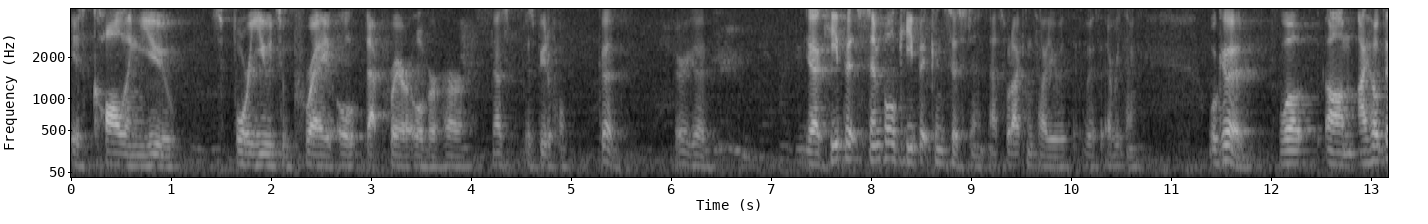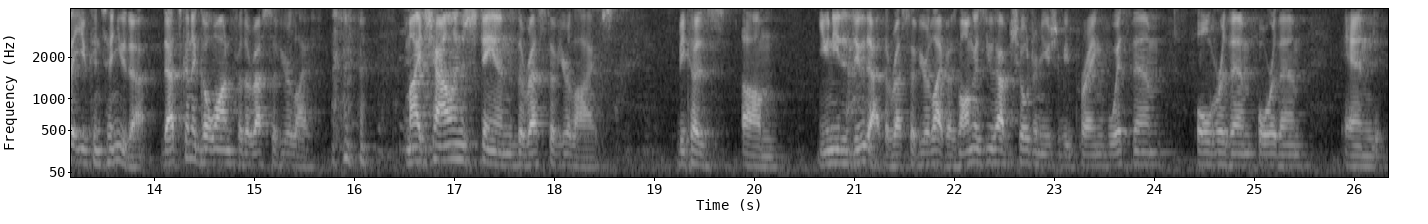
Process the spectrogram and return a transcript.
is calling you for you to pray o- that prayer over her. That's, that's beautiful. Good. Very good. Yeah, keep it simple, keep it consistent. That's what I can tell you with, with everything. Well, good. Well, um, I hope that you continue that. That's going to go on for the rest of your life. My challenge stands the rest of your lives because um, you need to do that the rest of your life. As long as you have children, you should be praying with them, over them, for them, and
